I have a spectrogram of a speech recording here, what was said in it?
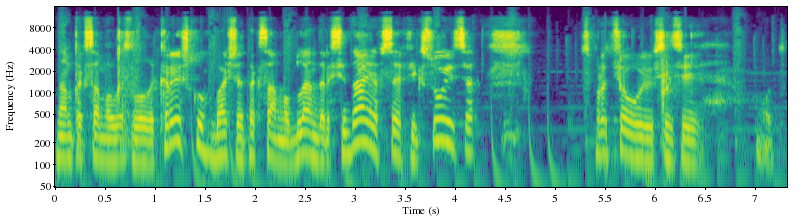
Нам так само вислали кришку. Бачите, так само блендер сідає, все фіксується. Спрацьовую всі ці от,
